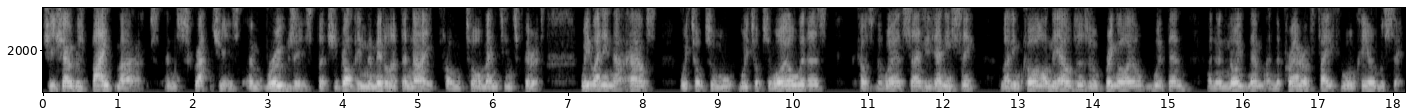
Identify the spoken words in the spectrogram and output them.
She showed us bite marks and scratches and bruises that she got in the middle of the night from tormenting spirits. We went in that house. We took some. We took some oil with us because the word says, "Is any sick? Let him call on the elders who will bring oil with them and anoint them, and the prayer of faith will heal the sick."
